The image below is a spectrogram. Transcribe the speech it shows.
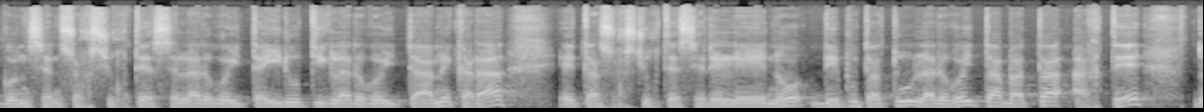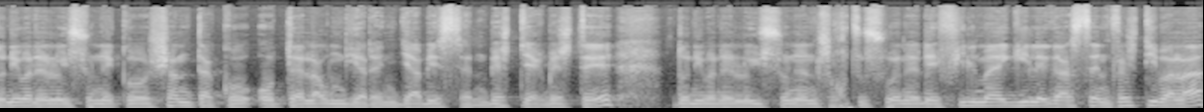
egon zen zorziurtez larogoita irutik larogoita amekara, eta zorziurtez ere leheno deputatu larogoita bata arte, doni bane loizuneko xantako hotel haundiaren jabezen, bestiak beste, Donibane Loizunen sortu zuen ere filma egile gazten festivala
